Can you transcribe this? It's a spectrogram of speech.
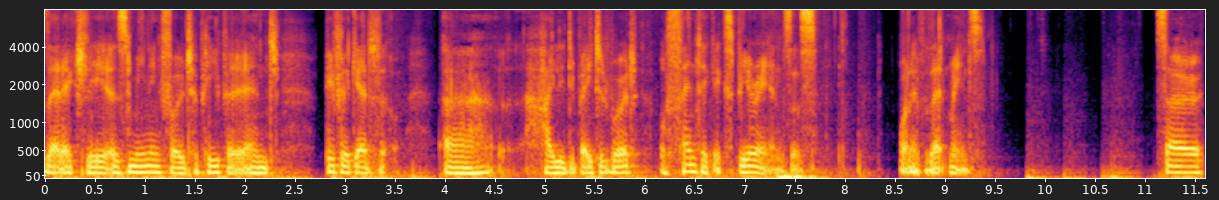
that actually is meaningful to people and people get uh, highly debated word authentic experiences whatever that means so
